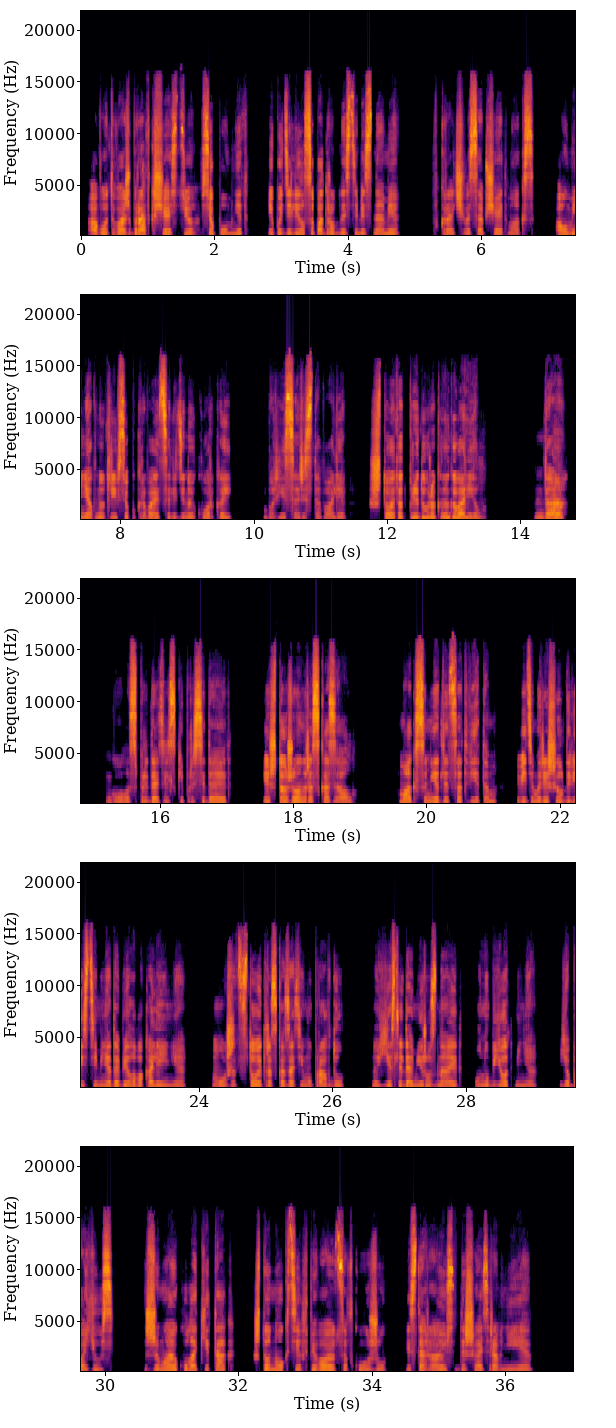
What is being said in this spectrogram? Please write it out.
«А вот ваш брат, к счастью, все помнит и поделился подробностями с нами вкрадчиво сообщает Макс, а у меня внутри все покрывается ледяной коркой. Бориса арестовали? Что этот придурок наговорил? Да? Голос предательски проседает. И что же он рассказал? Макс медлит с ответом. Видимо, решил довести меня до белого коленя. Может, стоит рассказать ему правду? Но если Дамир узнает, он убьет меня. Я боюсь. Сжимаю кулаки так, что ногти впиваются в кожу, и стараюсь дышать ровнее.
